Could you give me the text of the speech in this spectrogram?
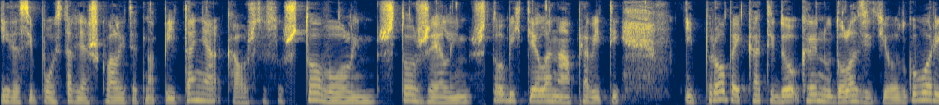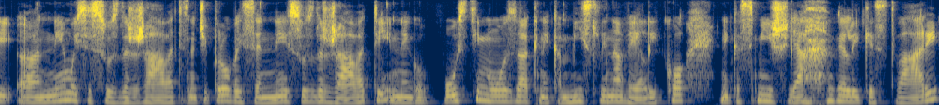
i da si postavljaš kvalitetna pitanja kao što su što volim, što želim, što bih htjela napraviti. I probaj kad ti do, krenu dolaziti odgovori, a, nemoj se suzdržavati, znači probaj se ne suzdržavati, nego pusti mozak, neka misli na veliko, neka smišlja velike stvari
